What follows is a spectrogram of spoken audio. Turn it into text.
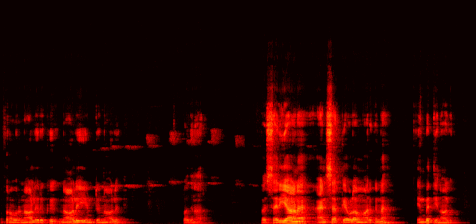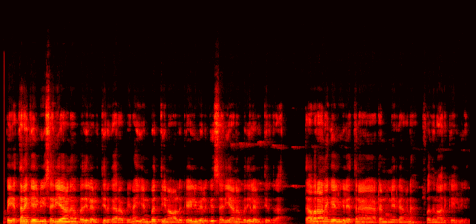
அப்புறம் ஒரு நாலு இருக்குது நாலு இன்ட்டு நாலு பதினாறு. இப்போ சரியான ஆன்சருக்கு எவ்வளோ மார்க்குன்னா எண்பத்தி நாலு. அப்போ எத்தனை கேள்வி சரியான பதில் அளித்திருக்கார் அப்படின்னா எண்பத்தி நாலு கேள்விகளுக்கு சரியான பதில் அளித்திருக்கிறார். தவறான கேள்விகள் எத்தனை அட்டன் பண்ணியிருக்காங்கன்னா பதினாறு கேள்விகள்.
